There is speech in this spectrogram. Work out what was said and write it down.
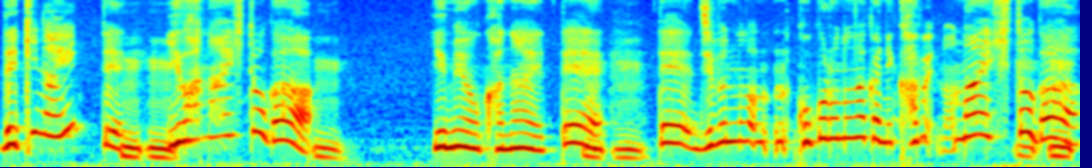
できないってうんうん。言わない人がうん夢を叶えて、うんうん。で自分の心の中に壁のない人が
